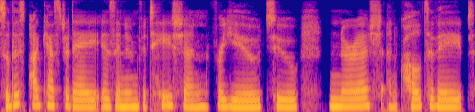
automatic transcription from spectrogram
So, this podcast today is an invitation for you to nourish and cultivate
